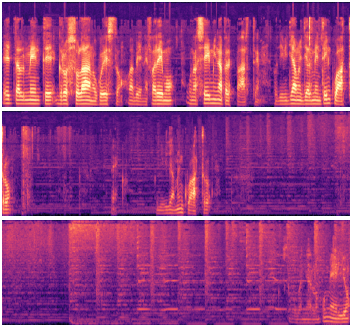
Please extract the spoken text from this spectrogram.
è talmente grossolano questo va bene faremo una semina per parte lo dividiamo idealmente in quattro ecco lo dividiamo in quattro bagnarlo un po' meglio.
